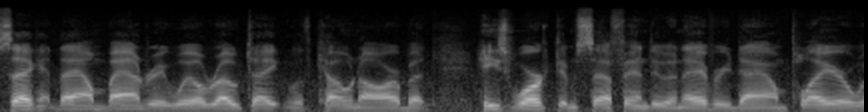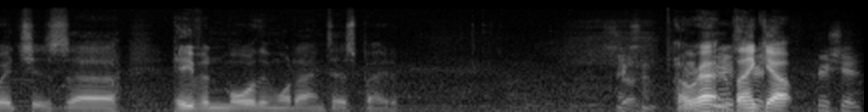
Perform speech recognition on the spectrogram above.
second down boundary will rotating with Konar, but he's worked himself into an every down player, which is uh, even more than what I anticipated. Excellent. All right, thank y'all. Appreciate it.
